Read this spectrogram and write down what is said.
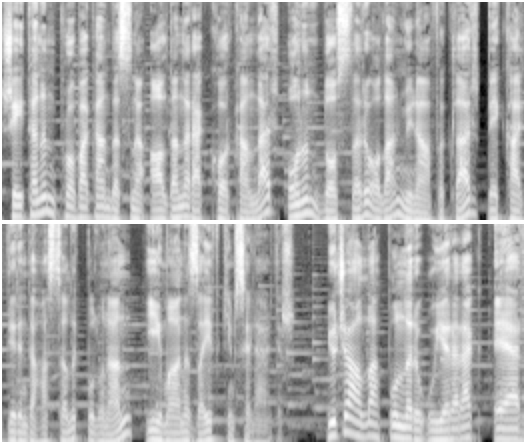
şeytanın propagandasına aldanarak korkanlar onun dostları olan münafıklar ve kalplerinde hastalık bulunan imanı zayıf kimselerdir. Yüce Allah bunları uyararak eğer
